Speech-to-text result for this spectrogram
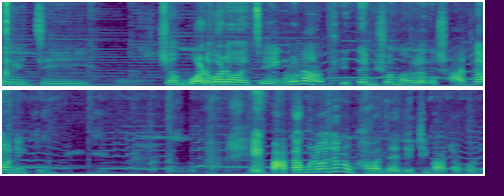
ওই যে সব বড় বড় হয়েছে। এইগুলো না খেতে ভীষণ ভালো লাগে। সার দেওয়া নেই তো। এই পাতাগুলো যেন খাওয়া যায়, জেঠি বাটা করে।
